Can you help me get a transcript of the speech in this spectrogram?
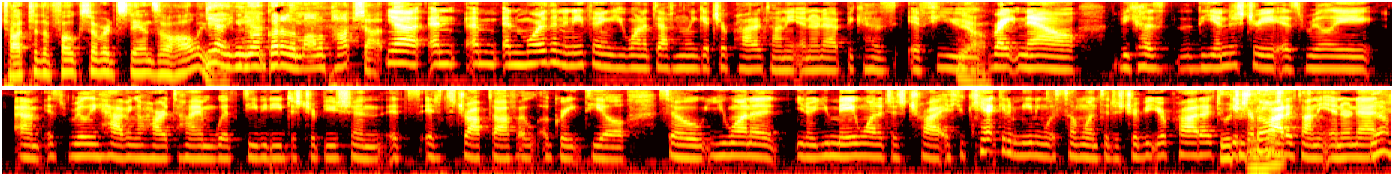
talk to the folks over at Stands of Hollywood. Yeah, you can Yeah. Go, go to the mom and pop shop. Yeah, and, and and more than anything, you want to definitely get your product on the internet because if you Yeah. right now, because the industry is really um, is really having a hard time with DVD distribution. It's it's dropped off a, a great deal. So you want to you know you may want to just try if you can't get a meeting with someone to distribute your product, get your product on the internet, Yeah.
